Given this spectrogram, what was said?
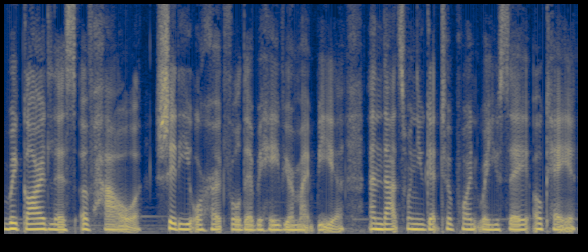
regardless of how shitty or hurtful their behavior might be. And that's when you get to a point where you say, okay,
